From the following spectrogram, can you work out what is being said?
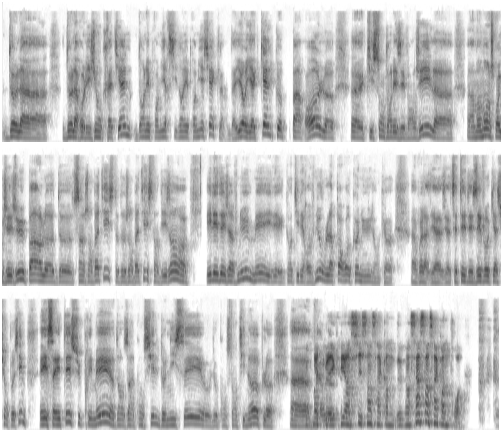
de la, de la religion chrétienne dans les, premières, dans les premiers siècles. D'ailleurs, il y a quelques paroles euh, qui sont dans les évangiles. À un moment, je crois que Jésus parle de Saint Jean-Baptiste, de Jean-Baptiste, en disant euh, il est déjà venu, mais il est, quand il est revenu, on ne l'a pas reconnu. Donc euh, voilà, c'était des évocations possibles. Et ça a été supprimé dans un concile de Nicée, de Constantinople. Euh, écrit en, 652, en 553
